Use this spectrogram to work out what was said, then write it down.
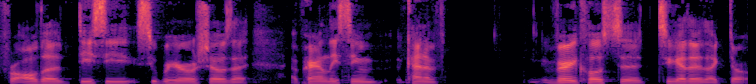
for all the dc superhero shows that apparently seem kind of very close to together like they're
